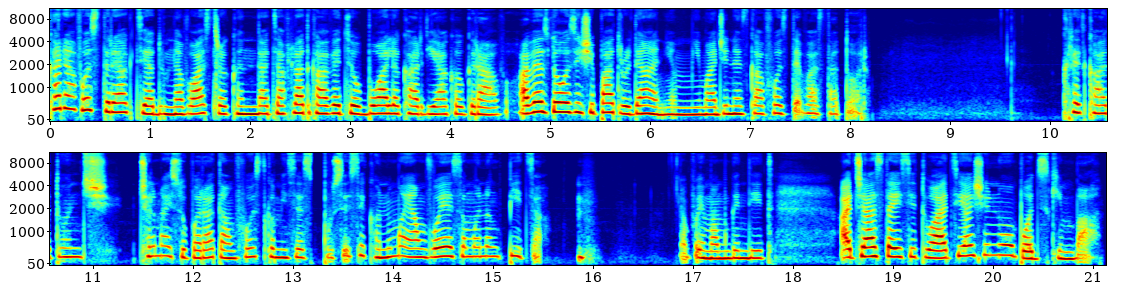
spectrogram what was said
Care a fost reacția dumneavoastră când ați aflat că aveți o boală cardiacă gravă? Aveți 24 de ani, îmi imaginez că a fost devastator. Cred că atunci cel mai supărat am fost că mi se spusese că nu mai am voie să mănânc pizza. Apoi m-am gândit, aceasta e situația și nu o pot schimba.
